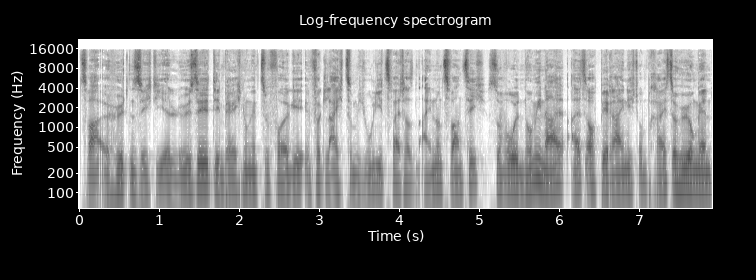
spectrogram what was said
Zwar erhöhten sich die Erlöse den Berechnungen zufolge im Vergleich zum Juli 2021 sowohl nominal als auch bereinigt um Preiserhöhungen.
